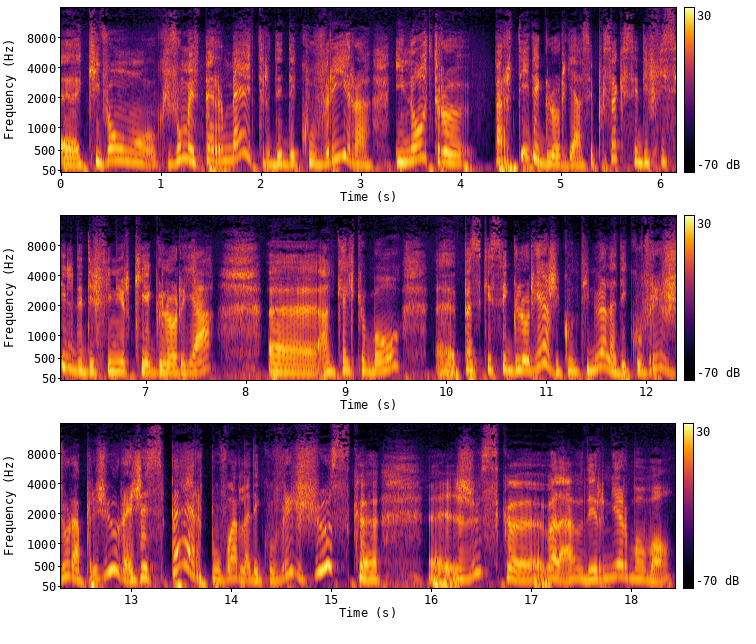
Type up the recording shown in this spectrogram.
euh, qui vont me permettre de découvrir une autre partie de Gloria. C'est pour ça que c'est difficile de définir qui est Gloria euh, en quelques mots, euh, parce que c'est Gloria, j'ai continué à la découvrir jour après jour et j'espère pouvoir la découvrir jusque, euh, jusque voilà, au dernier moment.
